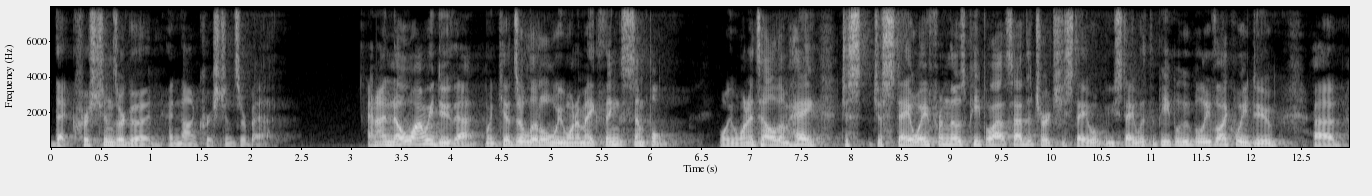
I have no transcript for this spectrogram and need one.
that Christians are good and non Christians are bad. And I know why we do that. When kids are little, we want to make things simple. We want to tell them, hey, just, just stay away from those people outside the church. You stay, you stay with the people who believe like we do. Uh,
